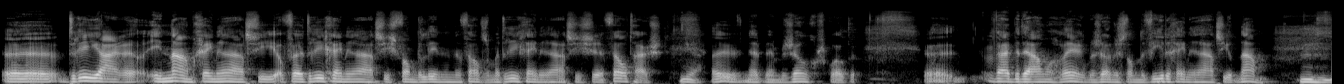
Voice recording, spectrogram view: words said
Eh, drie jaren in naam generatie, of eh, drie generaties van de Linnen en Velders, maar drie generaties eh, Veldhuis. Ja. Eh, net met mijn zoon gesproken. Eh, wij hebben daar allemaal gewerkt. Mijn zoon is dan de vierde generatie op naam. Mhm.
